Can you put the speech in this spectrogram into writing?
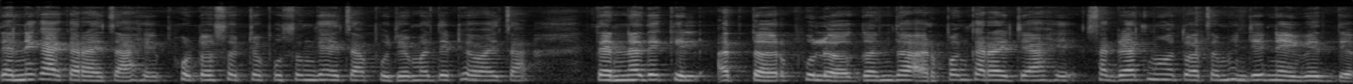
त्यांनी काय करायचं आहे? फोटो स्वच्छ पुसून घ्यायचा पूजेमध्ये ठेवायचा. त्यांना देखील अत्तर फुलं गंध अर्पण करायचे आहे. सगळ्यात महत्त्वाचं म्हणजे नैवेद्य.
